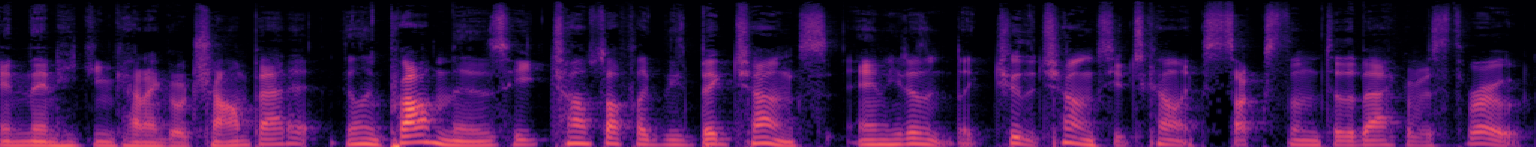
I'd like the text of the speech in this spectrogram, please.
And then he can kind of go chomp at it. The only problem is he chomps off like these big chunks and he doesn't like chew the chunks. He just kind of like sucks them to the back of his throat.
